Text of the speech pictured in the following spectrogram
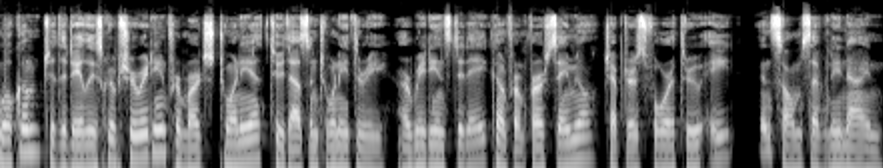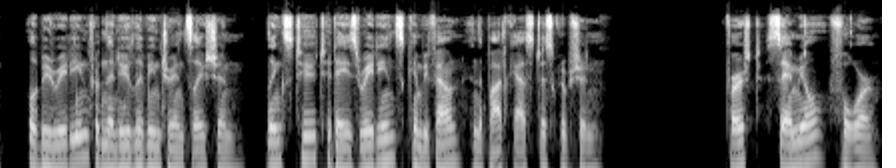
Welcome to the daily scripture reading for March 20th, 2023. Our readings today come from 1 Samuel chapters 4 through 8 and Psalm 79. We'll be reading from the New Living Translation. Links to today's readings can be found in the podcast description. 1 Samuel 4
